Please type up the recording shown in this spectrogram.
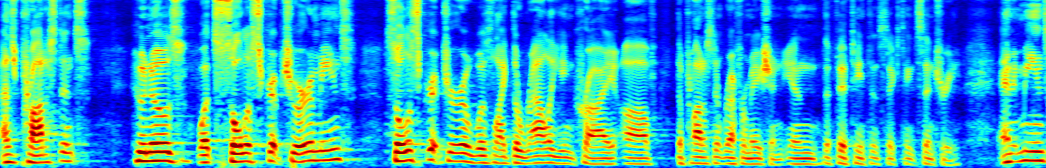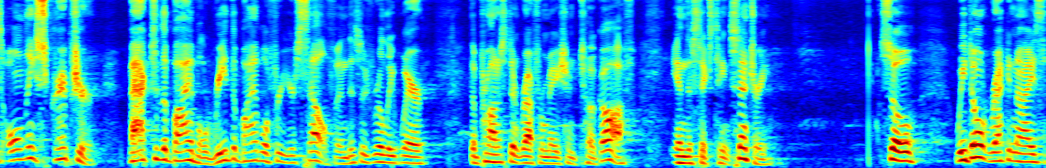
as Protestants, who knows what sola scriptura means? Sola scriptura was like the rallying cry of the Protestant Reformation in the 15th and 16th century. And it means only scripture. Back to the Bible. Read the Bible for yourself. And this is really where the Protestant Reformation took off in the 16th century. So we don't recognize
